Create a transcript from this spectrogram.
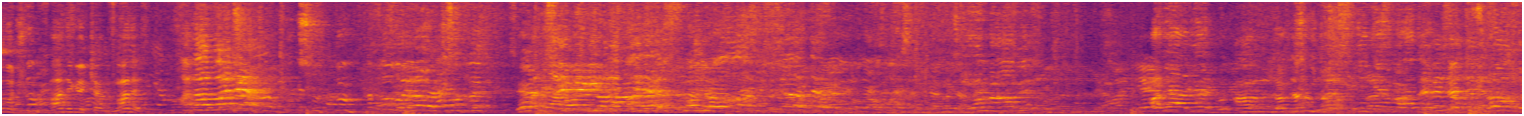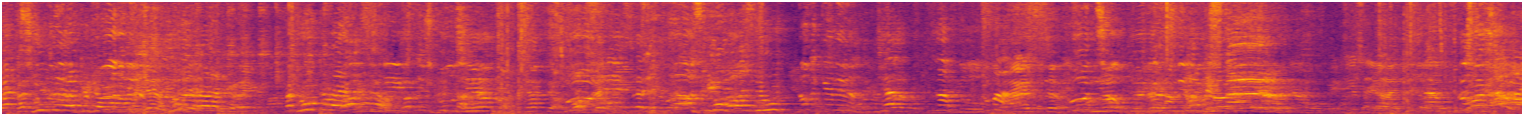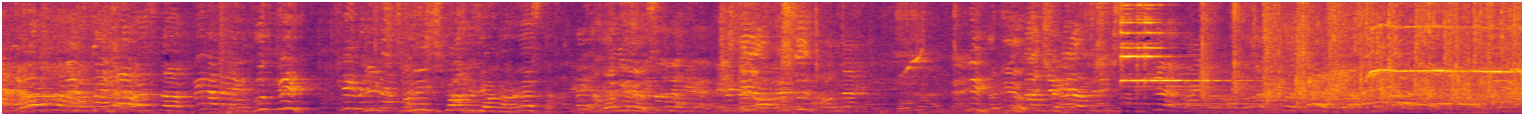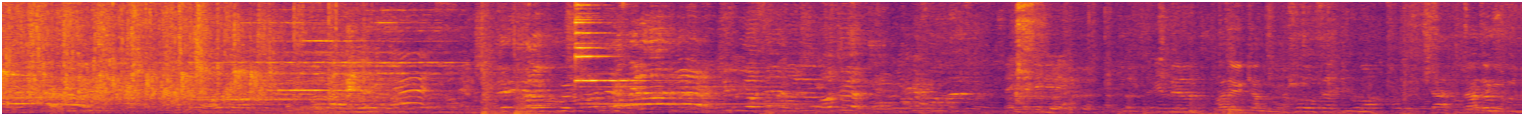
Hadi koçum. Hadi Gökhan'ım hadi. Hadi abi hadi. Hadi abi. Çok kadar kötü adam. Çok kadar kötü. Çok kadar kötü. Çok kadar kötü. Erster, erster! Gut geht! Nehmen die Zwischengarde! 지금.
